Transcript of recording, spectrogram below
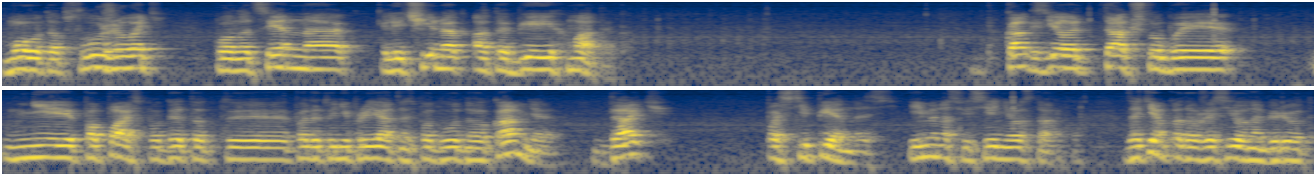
могут обслуживать полноценно личинок от обеих маток. Как сделать так, чтобы не попасть под, этот, э, под эту неприятность подводного камня, дать постепенность именно с весеннего старта. Затем, когда уже сила наберет,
